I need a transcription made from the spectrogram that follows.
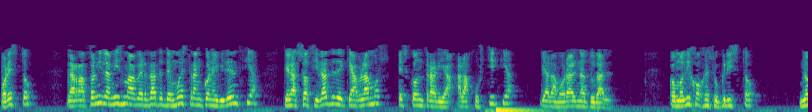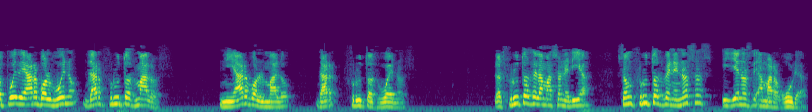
Por esto, la razón y la misma verdad demuestran con evidencia que la sociedad de que hablamos es contraria a la justicia y a la moral natural. Como dijo Jesucristo, no puede árbol bueno dar frutos malos, ni árbol malo dar frutos buenos. Los frutos de la masonería son frutos venenosos y llenos de amargura,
